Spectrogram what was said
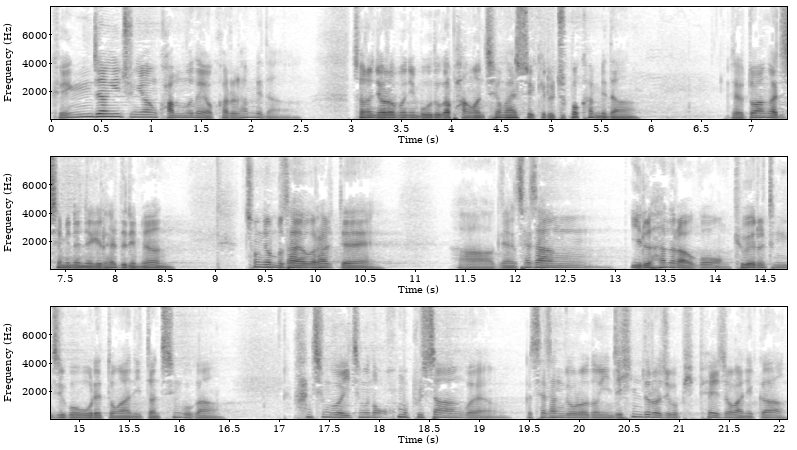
굉장히 중요한 관문의 역할을 합니다. 저는 여러분이 모두가 방언 체험할 수 있기를 축복합니다. 또 한 가지 재밌는 얘기를 해드리면 청년부 사역을 할 때 아, 그냥 세상 일을 하느라고 교회를 등지고 오랫동안 있던 친구가 한 친구가 이 친구 너무 불쌍한 거예요. 그 세상적으로도 이제 힘들어지고 피폐해져 가니까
